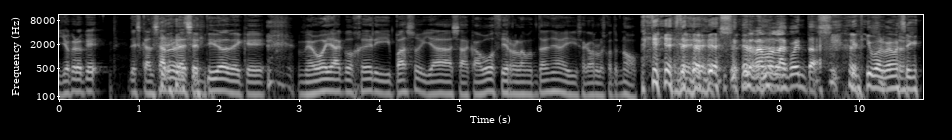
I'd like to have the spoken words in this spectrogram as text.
Y yo creo que descansar en el sentido de que me voy a coger y paso y ya se acabó, cierro la montaña y se acabaron los cuatro. No. Cerramos la cuenta y volvemos en,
